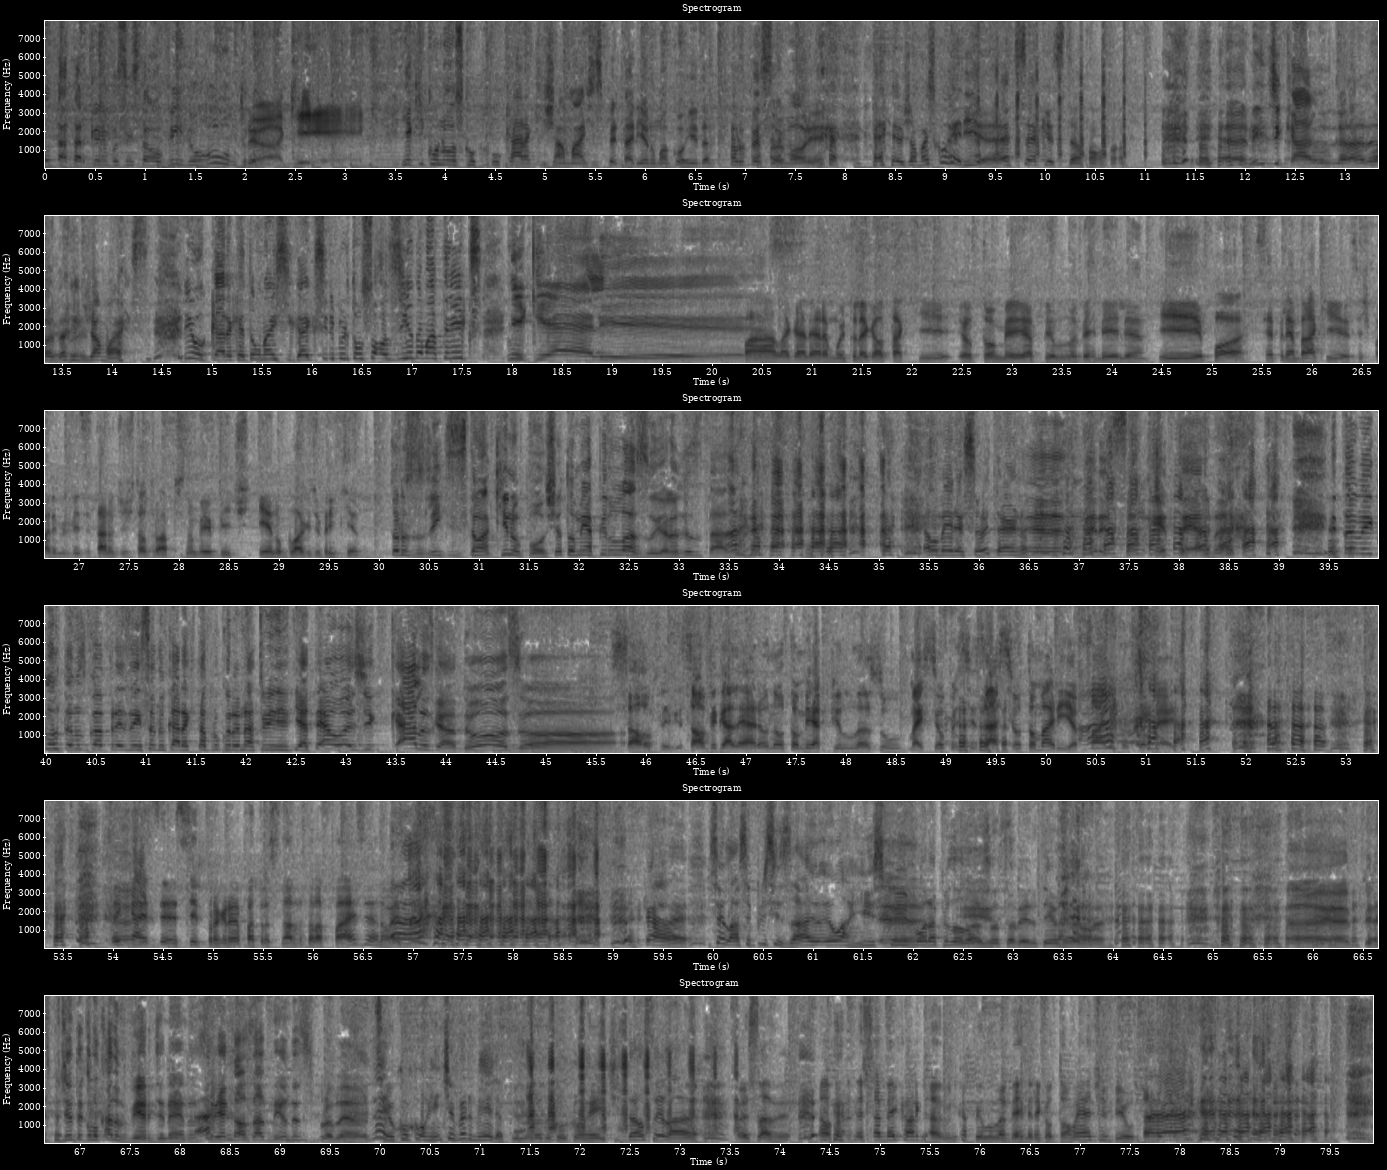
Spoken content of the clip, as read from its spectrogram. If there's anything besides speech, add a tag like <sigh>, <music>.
sou o Tatarkan e você está ouvindo Ultra Geek. E aqui conosco o cara que jamais despertaria numa corrida, professor Maurê. <laughs> Eu jamais correria, essa é a questão. <laughs> É, nem de carro. o cara Não, não, corre, não, velho. jamais. E o cara que é tão nice guy que se libertou sozinho da Matrix, Nick L. Fala galera, muito legal estar aqui. Eu tomei a pílula vermelha e, pô, sempre lembrar que vocês podem me visitar no Digital Drops, no meio beat e no blog de brinquedo. Todos os links estão aqui no post. Eu tomei a pílula azul e olha o resultado. <laughs> É uma ereção eterna. É, uma ereção eterna. E também contamos com a presença do cara que tá procurando a Trinity até hoje, Carlos Cardoso. Salve, salve galera, eu não tomei a pílula azul, mas se eu precisasse eu tomaria. Fale com o seu médico. <laughs> Vem cá, esse, esse programa é patrocinado pela Pfizer, não é? <laughs> Cara, é, sei lá, se precisar, eu, eu arrisco e vou na pílula azul também, não tenho não, velho. <laughs> É, é, eles podiam ter colocado verde, né? Não teria causado nenhum desses problemas. Não, e o concorrente é vermelho, a pílula do concorrente, então sei lá, vai saber. Não, quero deixar bem claro que a única pílula vermelha que eu tomo é a de Vil, tá?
